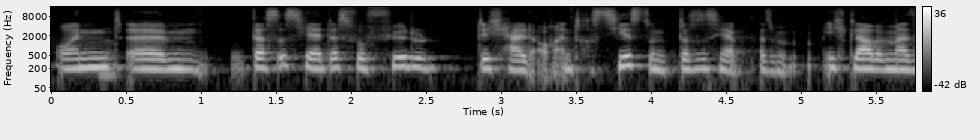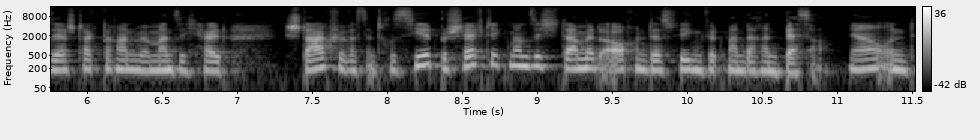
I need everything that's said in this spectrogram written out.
Und ja. ähm, das ist ja das, wofür du dich halt auch interessierst. Und das ist ja, also ich glaube immer sehr stark daran, wenn man sich halt stark für was interessiert, beschäftigt man sich damit auch und deswegen wird man darin besser. Ja, und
